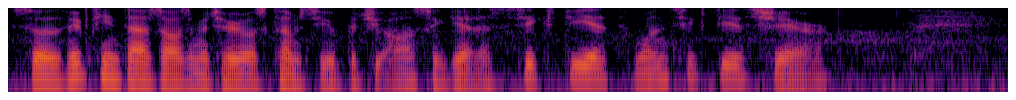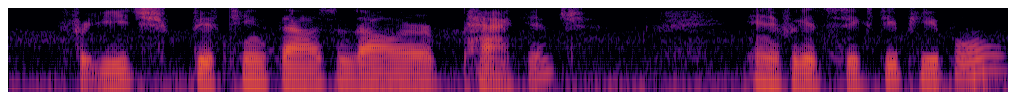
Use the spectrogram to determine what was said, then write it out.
So the $15,000 in materials comes to you, but you also get a 60th, 160th share for each $15,000 package. And if we get 60 people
